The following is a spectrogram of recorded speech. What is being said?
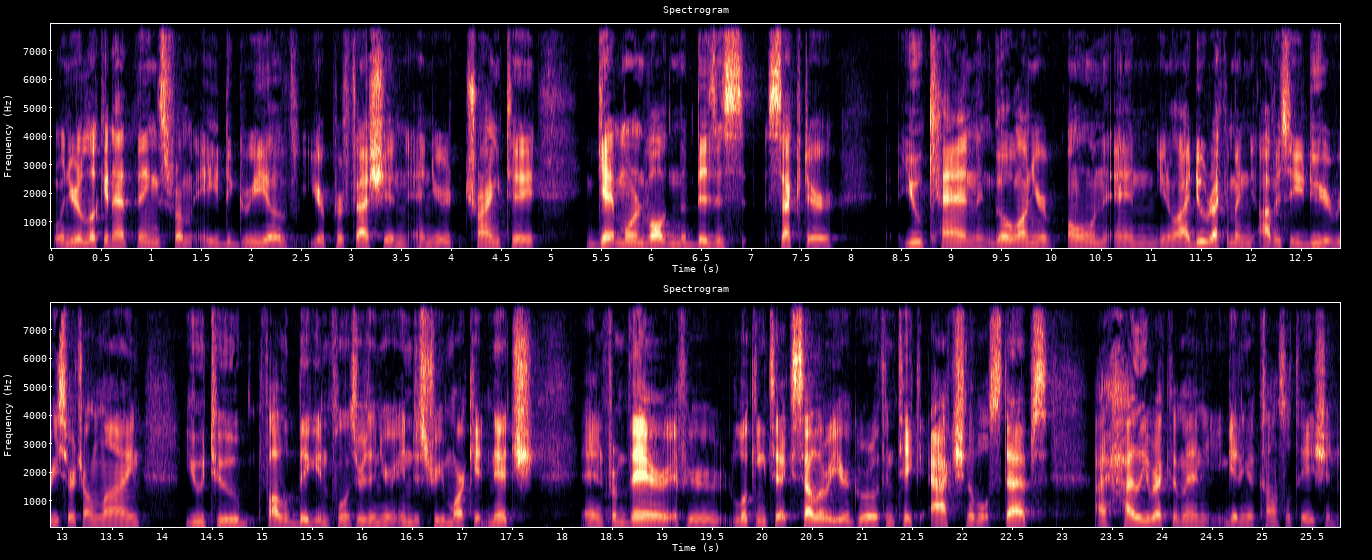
when you're looking at things from a degree of your profession and you're trying to get more involved in the business sector, you can go on your own and you know I do recommend obviously you do your research online, YouTube, follow big influencers in your industry market niche and from there, if you're looking to accelerate your growth and take actionable steps, I highly recommend getting a consultation.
